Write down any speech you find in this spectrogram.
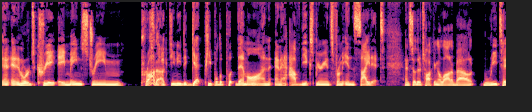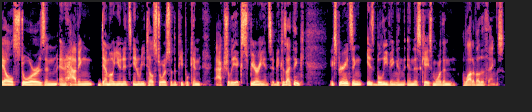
and, and in order to create a mainstream product, you need to get people to put them on and have the experience from inside it. And so they're talking a lot about retail stores and, and having demo units in retail stores so that people can actually experience it. Because I think experiencing is believing in, in this case more than a lot of other things.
